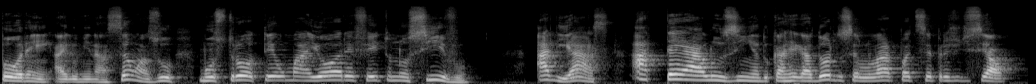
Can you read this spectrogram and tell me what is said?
porém a iluminação azul mostrou ter o maior efeito nocivo. Aliás, até a luzinha do carregador do celular pode ser prejudicial.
